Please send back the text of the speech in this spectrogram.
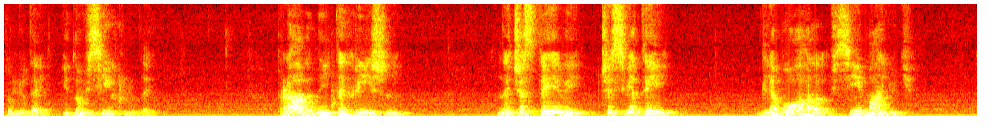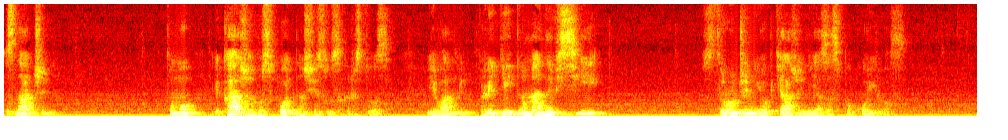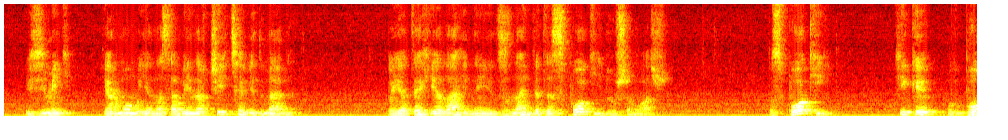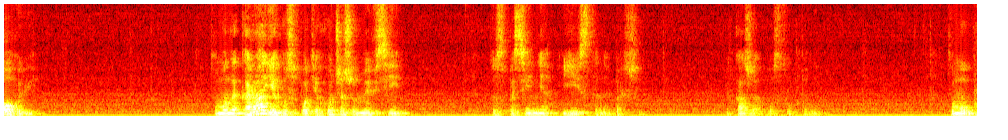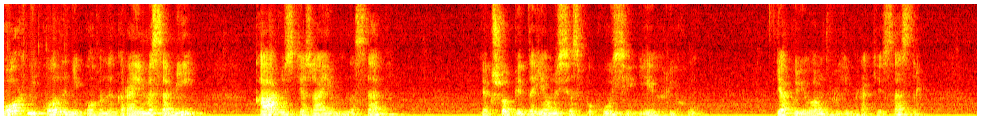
до людей і до всіх людей. Праведний та грішний, нечестивий чи святий. Для Бога всі мають значення. Тому і каже Господь наш Ісус Христос в Євангелії, прийдіть до мене всі, струджені обтяжені, я заспокою вас. Візьміть ярмо моє на себе і навчіться від мене, бо я тихий і лагідний, і знайдете спокій, душа ваша. Спокій тільки в Богові. Тому не карає Господь, а хоче, щоб ми всі до спасіння і істини прийшли. Як каже апостол Павло. Тому Бог ніколи нікого не карає. Ми самі кару стяжаємо на себе, якщо піддаємося спокусі і гріху. Дякую вам, дорогі браті і сестри,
